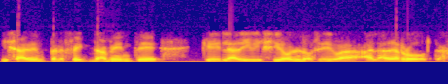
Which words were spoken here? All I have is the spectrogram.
y saben perfectamente que la división los lleva a la derrota.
